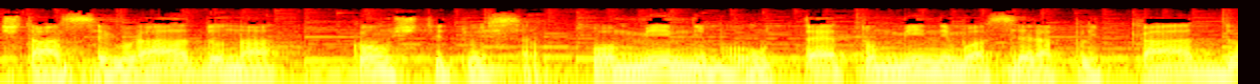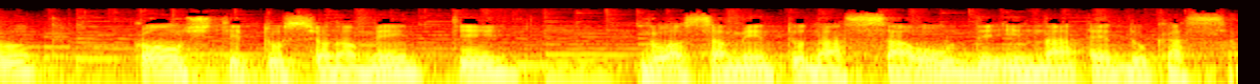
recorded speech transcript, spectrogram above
Está assegurado na Constituição o mínimo, um teto mínimo a ser aplicado constitucionalmente no orçamento na saúde e na educação.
